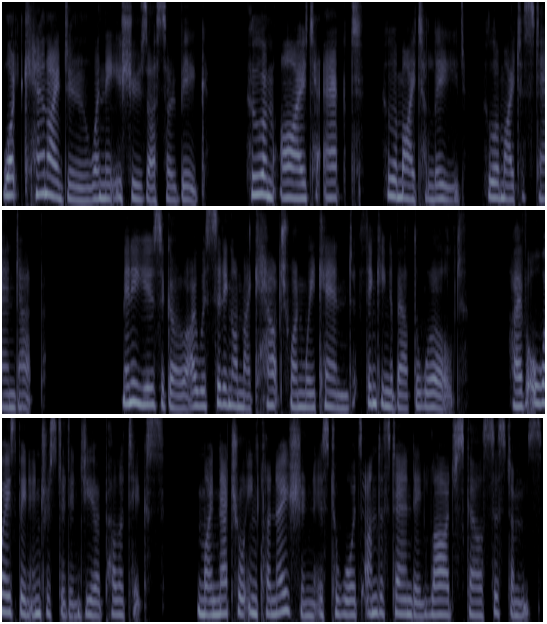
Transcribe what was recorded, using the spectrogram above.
What can I do when the issues are so big? Who am I to act? Who am I to lead? Who am I to stand up? Many years ago, I was sitting on my couch one weekend thinking about the world. I have always been interested in geopolitics. My natural inclination is towards understanding large scale systems.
